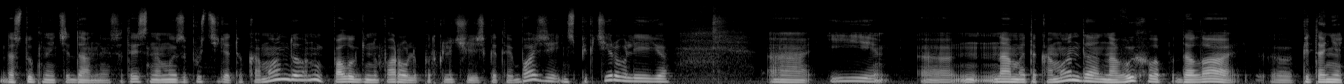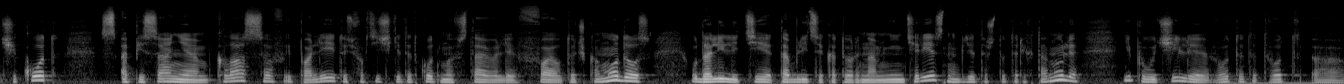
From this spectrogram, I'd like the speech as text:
доступны эти данные. Соответственно, мы запустили эту команду, ну, по логину, паролю подключились к этой базе, инспектировали ее, а, и нам эта команда на выхлоп дала э, питонячий код с описанием классов и полей. То есть фактически этот код мы вставили в файл .models, удалили те таблицы, которые нам не интересны, где-то что-то рихтанули и получили вот этот вот э,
